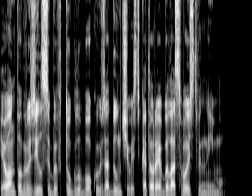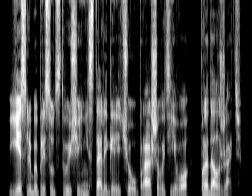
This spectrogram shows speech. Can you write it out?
И он погрузился бы в ту глубокую задумчивость, которая была свойственна ему, если бы присутствующие не стали горячо упрашивать его продолжать.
